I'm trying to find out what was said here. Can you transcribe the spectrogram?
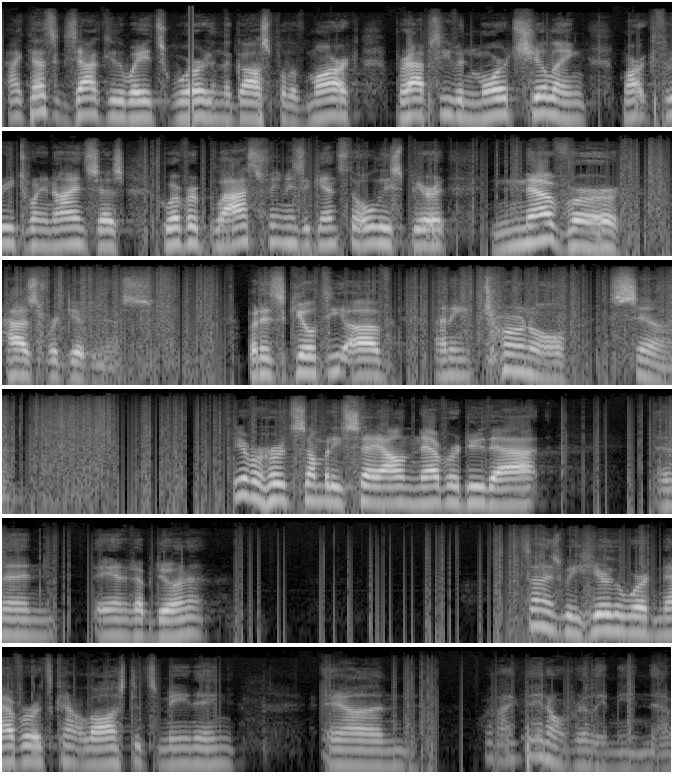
In fact, that's exactly the way it's worded in the Gospel of Mark. Perhaps even more chilling, Mark 3:29 says, "Whoever blasphemes against the Holy Spirit never has forgiveness, but is guilty of an eternal sin." Have You ever heard somebody say, "I'll never do that," and then they ended up doing it? Sometimes we hear the word never, it's kind of lost its meaning, and we're like, they don't really mean never.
